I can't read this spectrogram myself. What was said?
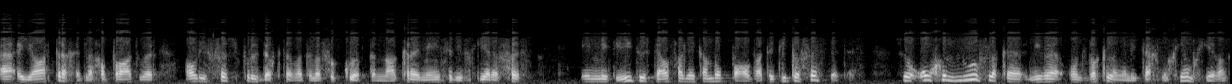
Uh 'n jaar terug het hulle gepraat oor al die visprodukte wat hulle verkoop en dan kry mense die verkeerde vis. En met hierdie toestel sal jy kan bepaal watter tipe vis dit is so ongelooflike nuwe ontwikkeling in die tegnologie omgewing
